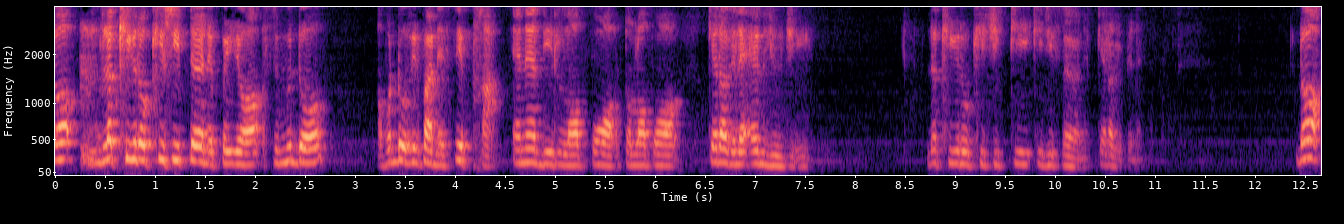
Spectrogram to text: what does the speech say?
တော့လက်ခီရိုခီစီတဲနေပယောစမှုတော့အပဒိုဒီပါနေစစ်ခါ NLD လောပေါ်တော့လောပေါ်ကဲတော့ကလေ NUG လက်ခီရိုခီချီကီကီချီဆာနေကဲတော့ပြနေတော့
